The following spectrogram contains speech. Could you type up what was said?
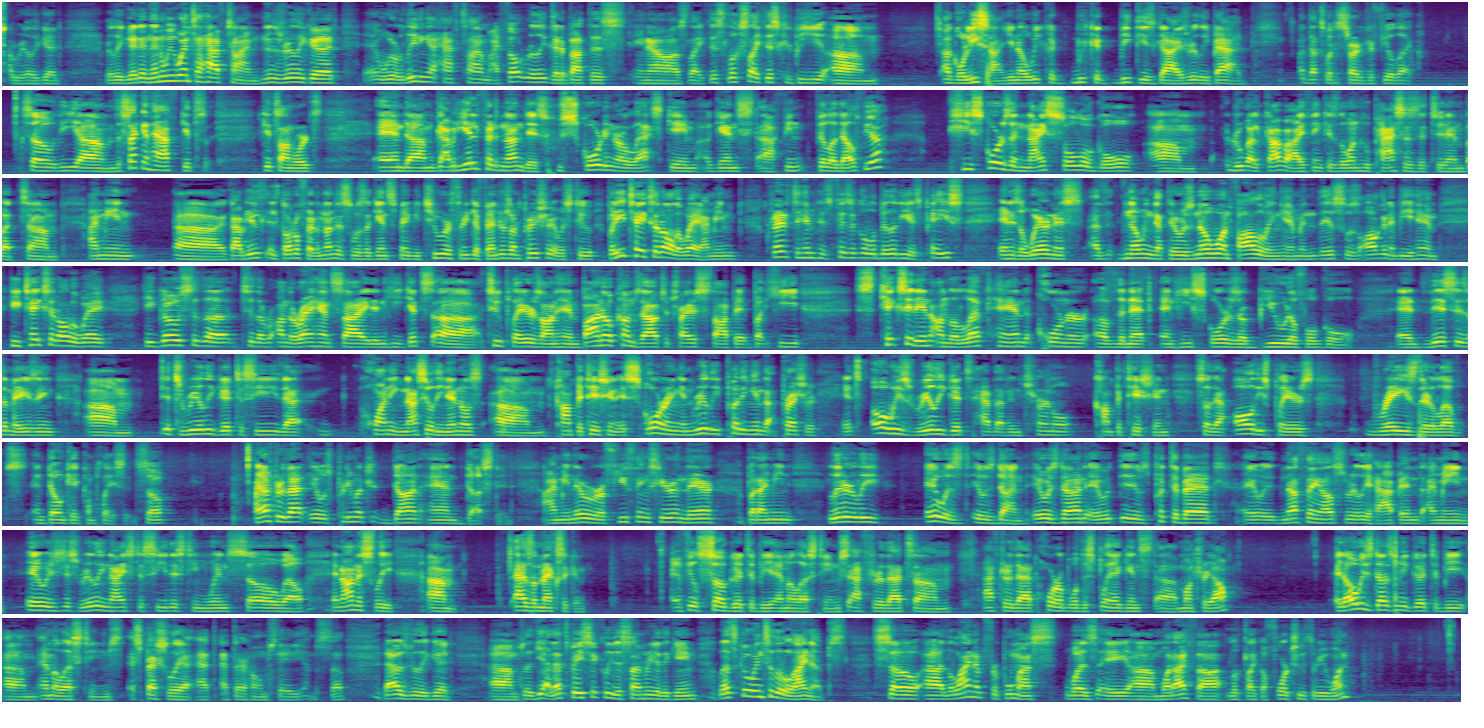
Really good, really good. And then we went to halftime. This is really good. Uh, we were leading at halftime. I felt really good about this. You know, I was like, this looks like this could be um, a goliza. You know, we could we could beat these guys really bad. That's what it started to feel like. So the um, the second half gets gets onwards, and um, Gabriel Fernandez, who scored in our last game against uh, Philadelphia, he scores a nice solo goal. Um, Ruvalcaba, I think, is the one who passes it to him. But um, I mean, uh, Gabriel El Toro Fernandez was against maybe two or three defenders. I'm pretty sure it was two, but he takes it all the way. I mean, credit to him, his physical ability, his pace, and his awareness, of knowing that there was no one following him, and this was all going to be him. He takes it all the way. He goes to the to the on the right hand side, and he gets uh, two players on him. Bono comes out to try to stop it, but he kicks it in on the left hand corner of the net, and he scores a beautiful goal. And this is amazing. Um, it's really good to see that Juan Ignacio Dinenno's um, competition is scoring and really putting in that pressure. It's always really good to have that internal competition so that all these players raise their levels and don't get complacent. So after that, it was pretty much done and dusted. I mean, there were a few things here and there, but I mean, literally it was it was done. It was done. It, was, it was put to bed. It was, nothing else really happened. I mean, it was just really nice to see this team win so well. And honestly, um, as a Mexican, it feels so good to be MLS teams after that um, after that horrible display against uh, Montreal. It always does me good to beat um, MLS teams, especially at, at their home stadiums. So that was really good. Um, so yeah, that's basically the summary of the game. Let's go into the lineups. So uh, the lineup for Pumas was a um, what I thought looked like a four-two-three-one.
